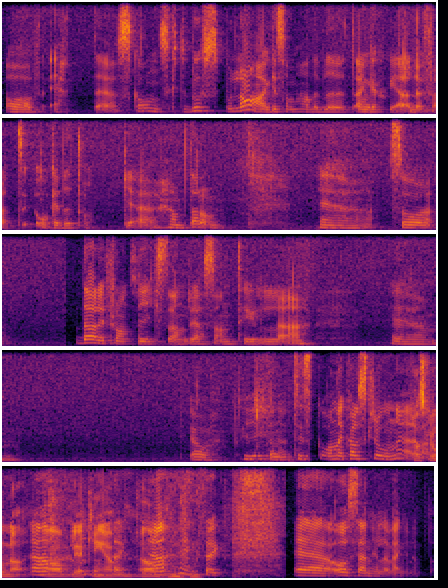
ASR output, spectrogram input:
av ett eh, skånskt bussbolag som hade blivit engagerade för att åka dit och eh, hämta dem. Eh, så därifrån så gick sedan resan till eh, ehm, ja, hur gick det nu? Till Skåne, Karlskrona är det? Karlskrona, ja, Blekinge. Ja. Ja. exakt. Eh, och sen hela vägen upp då.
